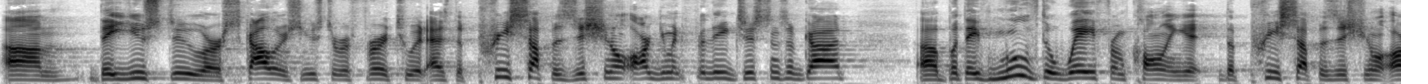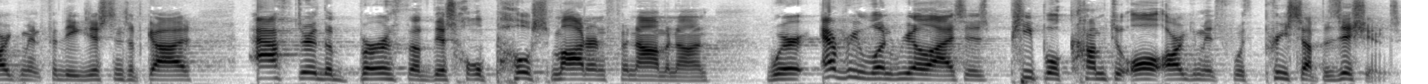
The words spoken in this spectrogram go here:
Um, they used to, or scholars used to refer to it as the presuppositional argument for the existence of God, uh, but they've moved away from calling it the presuppositional argument for the existence of God after the birth of this whole postmodern phenomenon where everyone realizes people come to all arguments with presuppositions.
